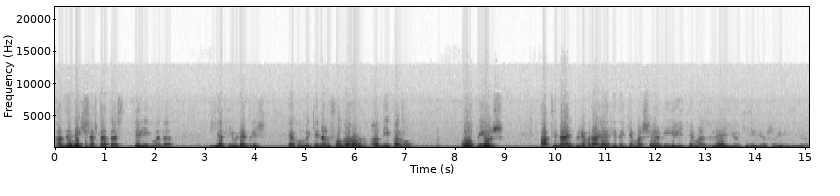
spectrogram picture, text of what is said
Αν δεν έχεις αυτά τα στηρίγματα, γιατί βλέπεις έχουμε και έναν φοβερό αντίπαλο, ο οποίος απ' την άλλη πλευρά έρχεται και μας σερβίρει και μας λέει ο Κύριος ο ίδιος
